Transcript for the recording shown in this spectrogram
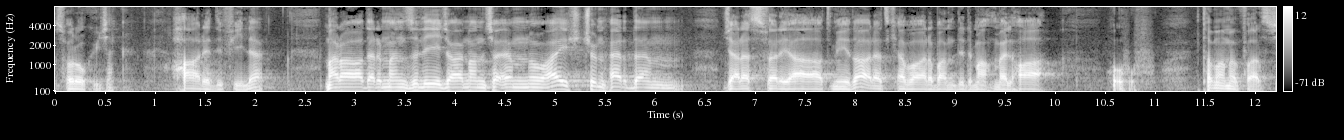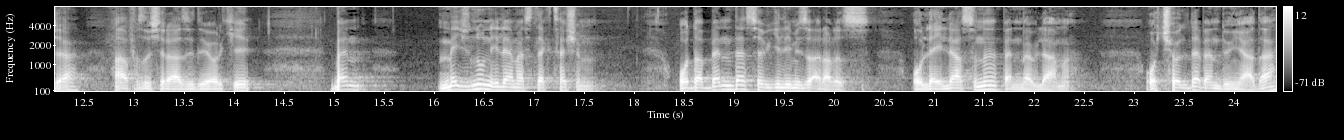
sonra okuyacak. Haredi fiile. Merader menzili canan çe emnu ayş çün her dem. Ceres feryat midaret kebar bandid mahmel ha. Of, tamamen Farsça. Hafız-ı Şirazi diyor ki ben Mecnun ile meslektaşım. O da ben de sevgilimizi ararız. O Leyla'sını ben Mevlam'ı. O çölde ben dünyada.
